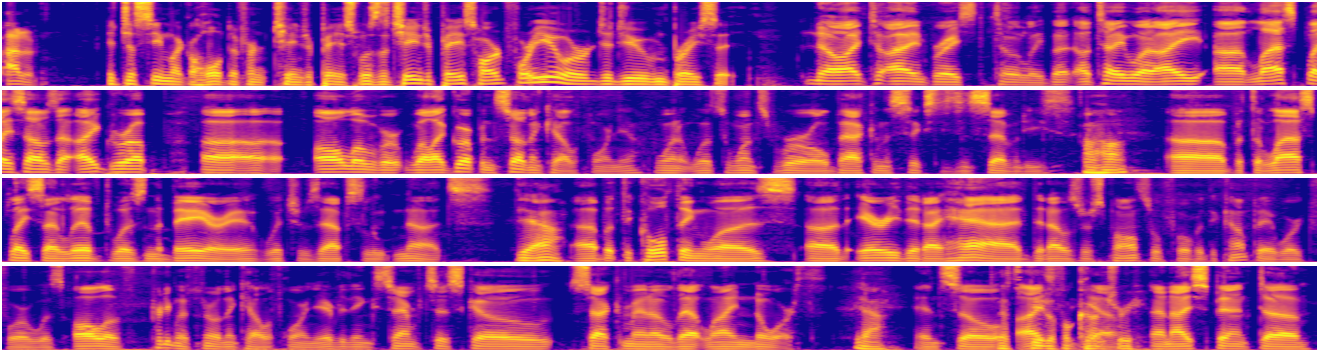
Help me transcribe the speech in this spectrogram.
I don't, it just seemed like a whole different change of pace. Was the change of pace hard for you, or did you embrace it? No, I, t- I embraced it totally. But I'll tell you what, I uh, last place I was at, I grew up uh, all over. Well, I grew up in Southern California when it was once rural back in the '60s and '70s. Uh huh. Uh, but the last place I lived was in the Bay Area, which was absolute nuts. Yeah. Uh, but the cool thing was uh, the area that I had that I was responsible for with the company I worked for was all of pretty much Northern California, everything San Francisco, Sacramento, that line north. Yeah. And so That's I- beautiful yeah, country. and I spent, uh,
